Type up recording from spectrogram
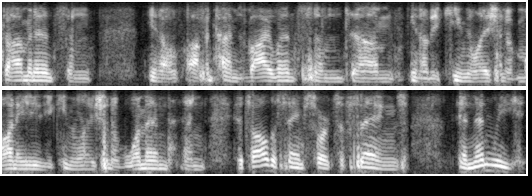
dominance and you know oftentimes violence and um you know the accumulation of money the accumulation of women. And it's all the same sorts of things. And then we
